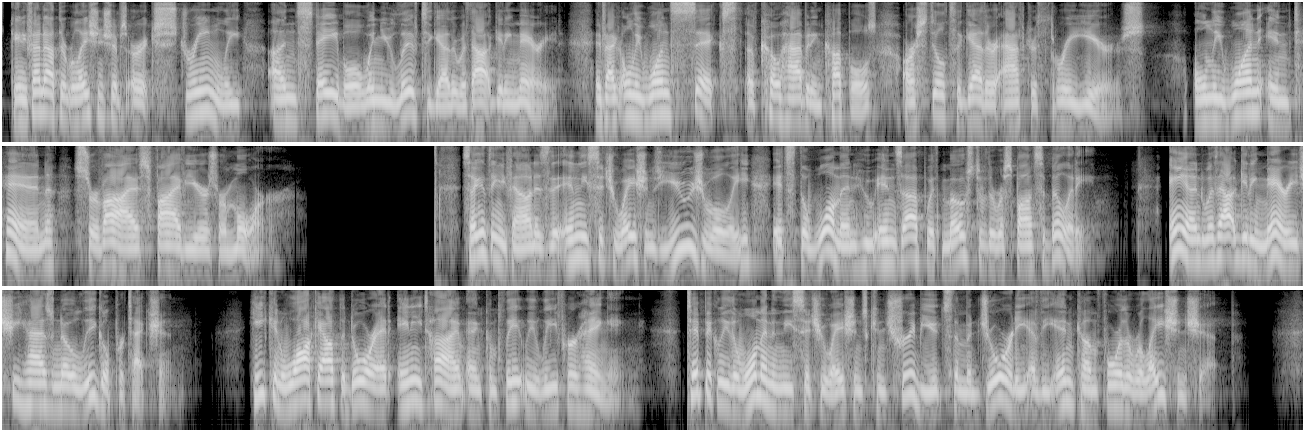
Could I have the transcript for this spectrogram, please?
Okay, and he found out that relationships are extremely unstable when you live together without getting married. In fact, only one sixth of cohabiting couples are still together after three years. Only one in ten survives five years or more. Second thing he found is that in these situations, usually it's the woman who ends up with most of the responsibility. And without getting married, she has no legal protection. He can walk out the door at any time and completely leave her hanging. Typically, the woman in these situations contributes the majority of the income for the relationship.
